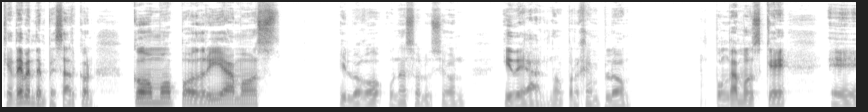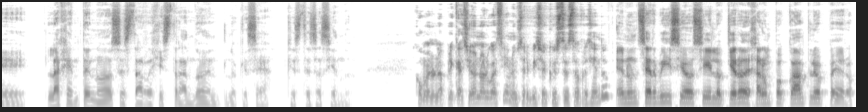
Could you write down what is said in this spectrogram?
que deben de empezar con cómo podríamos y luego una solución ideal, ¿no? Por ejemplo, pongamos que eh, la gente no se está registrando en lo que sea que estés haciendo. ¿Como en una aplicación o algo así? ¿En un servicio que usted está ofreciendo? En un servicio, sí, lo quiero dejar un poco amplio, pero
